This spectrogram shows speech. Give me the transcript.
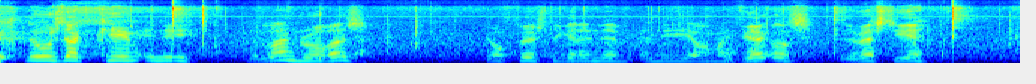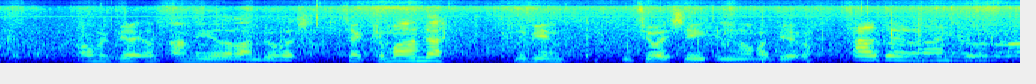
Right, those that came in the, the Land Rovers, you're first to get in the, in the armoured vehicles, the rest of you, armoured vehicles and the other Land Rovers. Take commander, you'll be in, in 2IC in an armoured vehicle. I'll go in the Land Rover.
